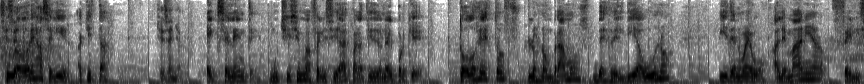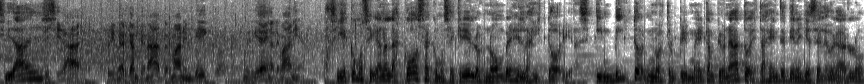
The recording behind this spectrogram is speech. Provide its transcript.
Sí, jugadores a seguir. Aquí está. Sí, señor. Excelente. Muchísimas felicidades para ti, Dionel, porque todos estos los nombramos desde el día uno. Y de nuevo, Alemania, felicidades. Felicidades. Primer campeonato, hermano, invicto. Muy bien, Alemania. Así es como se ganan las cosas, como se escriben los nombres en las historias. Invicto nuestro primer campeonato, esta gente tiene que celebrarlo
